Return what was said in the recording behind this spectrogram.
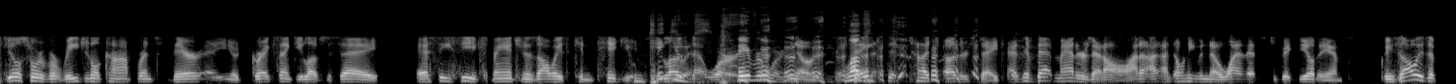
still sort of a regional conference. There, you know, Greg Sankey loves to say. SEC expansion is always contiguous. He loves that word. Favorite word. You know, states that touch other states, as if that matters at all. I, I- don't even know why that's such a big deal to him. But he's always a,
